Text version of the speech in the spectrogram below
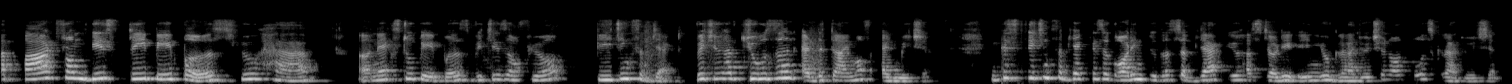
Apart from these three papers, you have uh, next two papers, which is of your teaching subject, which you have chosen at the time of admission. This teaching subject is according to the subject you have studied in your graduation or post-graduation.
